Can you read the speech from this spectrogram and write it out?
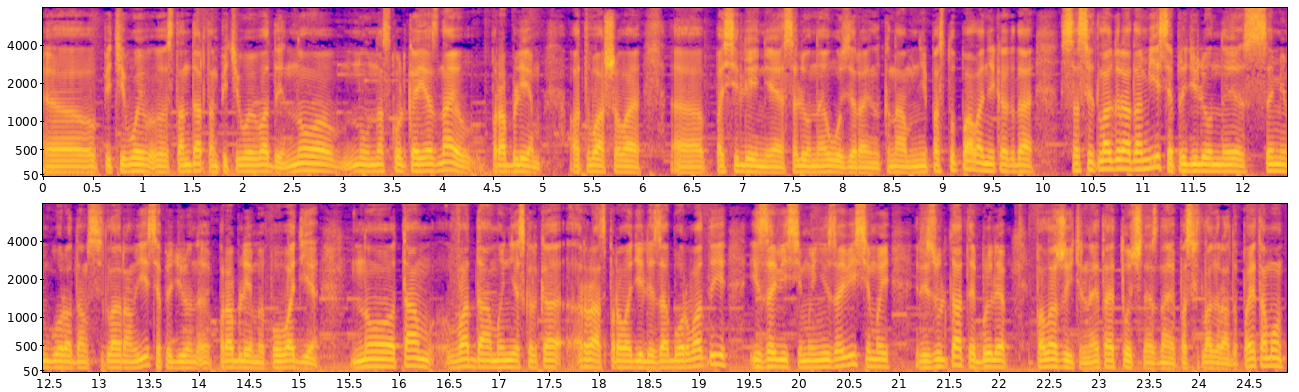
э, питьевой, стандартам питьевой воды. Но, ну, насколько я знаю, проблем от вашего э, поселения Соленое озеро к нам не поступало никогда. Со Светлоградом есть определенные, с самим городом Светлоградом есть определенные проблемы по воде, но там вода, мы несколько раз проводили забор воды, и зависимый, и независимый, результаты были положительные. Это я точно знаю по Светлограду. Поэтому,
